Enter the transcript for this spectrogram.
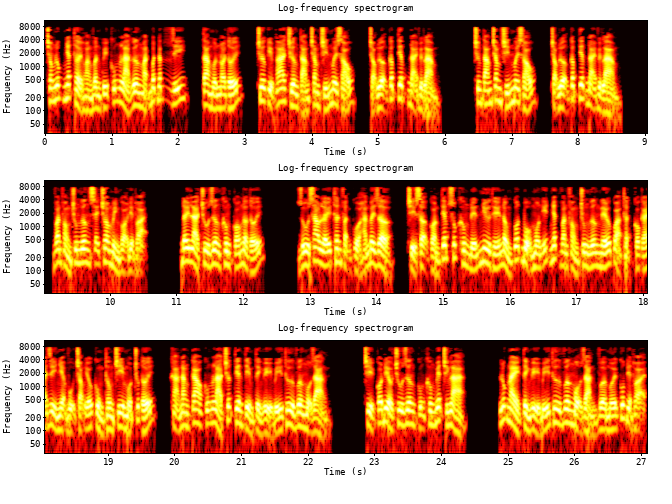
Trong lúc nhất thời hoàng vân quý cũng là gương mặt bất đắc dĩ ta muốn nói tới chưa kịp hai chương 896, trọng lượng cấp tiếp đại việc làm. Chương 896, trọng lượng cấp tiếp đại việc làm. Văn phòng trung ương sẽ cho mình gọi điện thoại. Đây là chu dương không có ngờ tới dù sao lấy thân phận của hắn bây giờ, chỉ sợ còn tiếp xúc không đến như thế nồng cốt bộ môn ít nhất văn phòng trung ương nếu quả thật có cái gì nhiệm vụ trọng yếu cùng thông chi một chút tới, khả năng cao cũng là trước tiên tìm tỉnh ủy bí thư vương mộ giản. Chỉ có điều chu dương cũng không biết chính là. Lúc này tỉnh ủy bí thư vương mộ giản vừa mới cúp điện thoại,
